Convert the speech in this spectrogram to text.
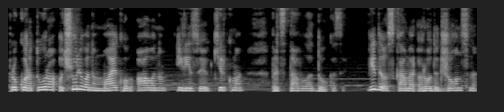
Прокуратура, очолювана Майклом Алленом і Лізою Кіркман, представила докази. Відео з камер Рода Джонсона,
